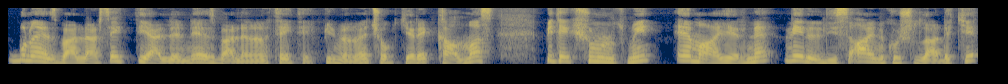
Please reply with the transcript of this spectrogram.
Bunu ezberlersek diğerlerini ezberlememe tek tek bilmeme çok gerek kalmaz. Bir tek şunu unutmayın. MA yerine verildiyse aynı koşullardaki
